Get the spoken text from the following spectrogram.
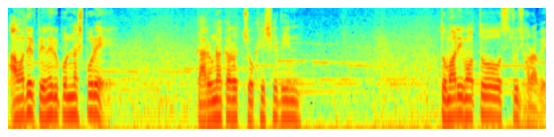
আমাদের প্রেমের উপন্যাস পড়ে কারও না কারও চোখে সেদিন তোমারই মতো অশ্রু ঝরাবে।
